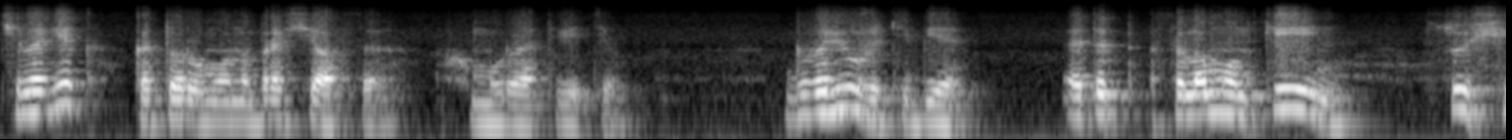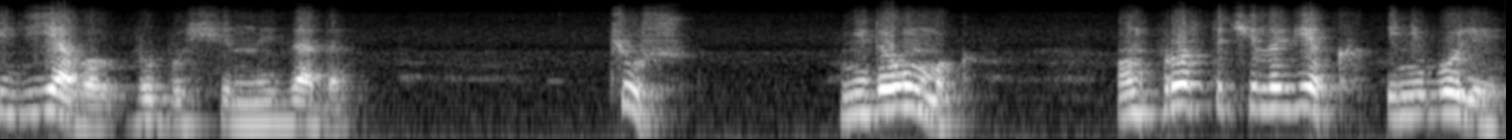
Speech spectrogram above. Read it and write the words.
Человек, к которому он обращался, хмуро ответил. «Говорю же тебе, этот Соломон Кейн — сущий дьявол, выпущенный из ада». «Чушь! Недоумок! Он просто человек, и не более,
